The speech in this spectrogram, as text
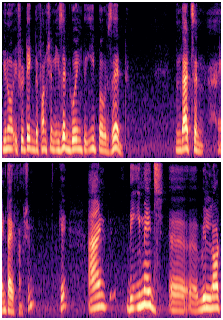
you know if you take the function z going to e power z then that is an entire function okay and the image uh, will not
